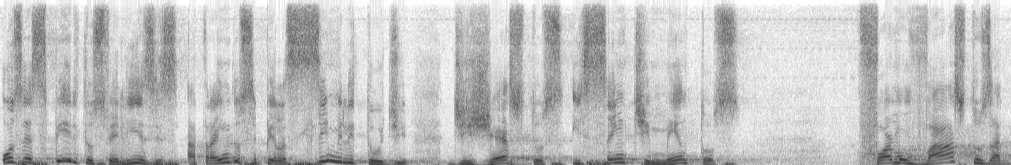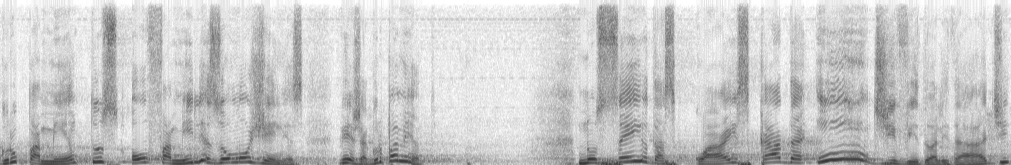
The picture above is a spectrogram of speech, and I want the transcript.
Os espíritos felizes, atraindo-se pela similitude de gestos e sentimentos, formam vastos agrupamentos ou famílias homogêneas. Veja, agrupamento. No seio das quais cada individualidade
